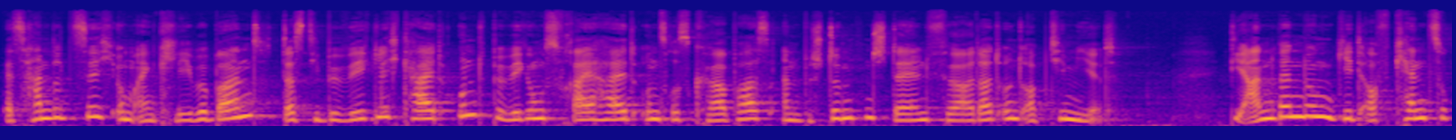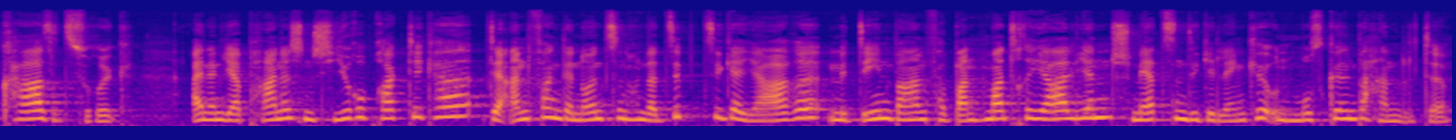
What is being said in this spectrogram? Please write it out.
Es handelt sich um ein Klebeband, das die Beweglichkeit und Bewegungsfreiheit unseres Körpers an bestimmten Stellen fördert und optimiert. Die Anwendung geht auf Ken Tsukase zurück, einen japanischen Chiropraktiker, der Anfang der 1970er Jahre mit dehnbaren Verbandmaterialien schmerzende Gelenke und Muskeln behandelte.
